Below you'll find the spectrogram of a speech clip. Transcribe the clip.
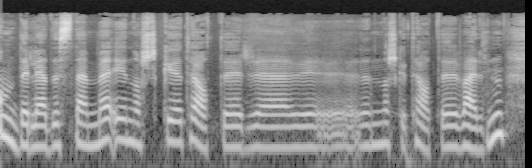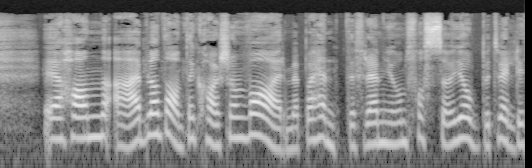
annerledesstemme i norsk teater, eh, den norske teaterverden. Eh, han er bl.a. en kar som var med på å hente frem Jon Fosse og jobbet veldig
